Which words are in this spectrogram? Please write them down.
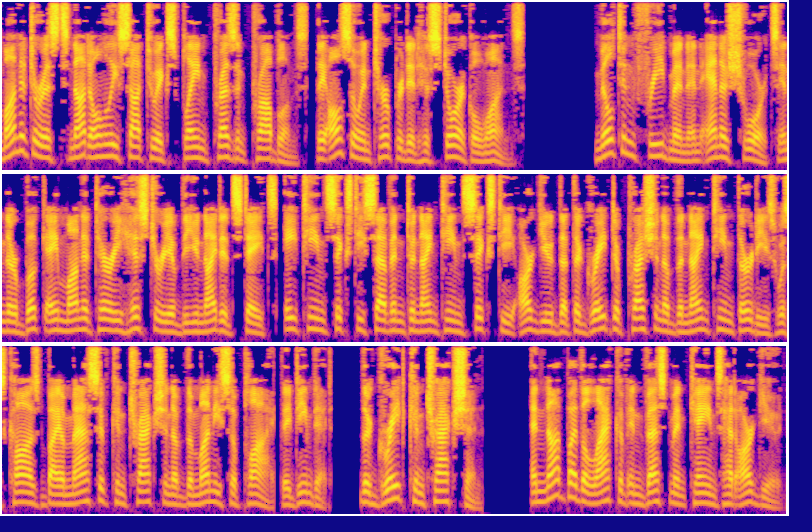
Monetarists not only sought to explain present problems, they also interpreted historical ones. Milton Friedman and Anna Schwartz in their book A Monetary History of the United States, 1867–1960 argued that the Great Depression of the 1930s was caused by a massive contraction of the money supply they deemed it, "...the Great Contraction", and not by the lack of investment Keynes had argued.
